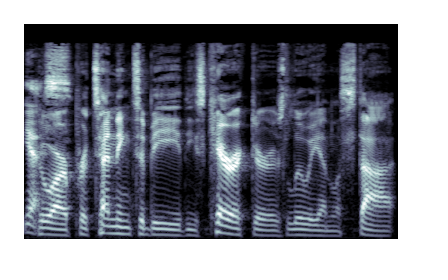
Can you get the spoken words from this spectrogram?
Yes. who are pretending to be these characters, Louis and Lestat,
